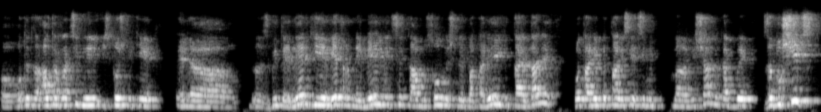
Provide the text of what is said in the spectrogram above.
вот это альтернативные источники сбытой энергии, ветряные мельницы, там солнечные батареи и так далее. Вот они пытались этими вещами как бы задушить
